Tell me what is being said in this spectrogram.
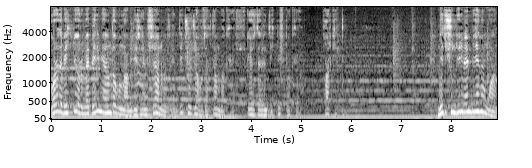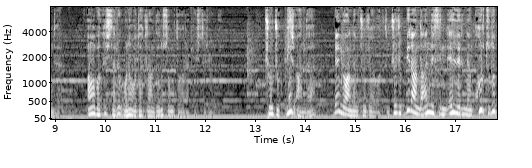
orada bekliyorum ve benim yanımda bulunan bir hemşire hanımefendi çocuğa uzaktan bakıyor. Gözlerini dikmiş bakıyor. Fark ettim. Ne düşündüğünü ben bilemem o anda. Ama bakışları ona odaklandığını somut olarak gösteriyordu. Çocuk bir anda, ben de o anda bir çocuğa baktım. Çocuk bir anda annesinin ellerinden kurtulup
